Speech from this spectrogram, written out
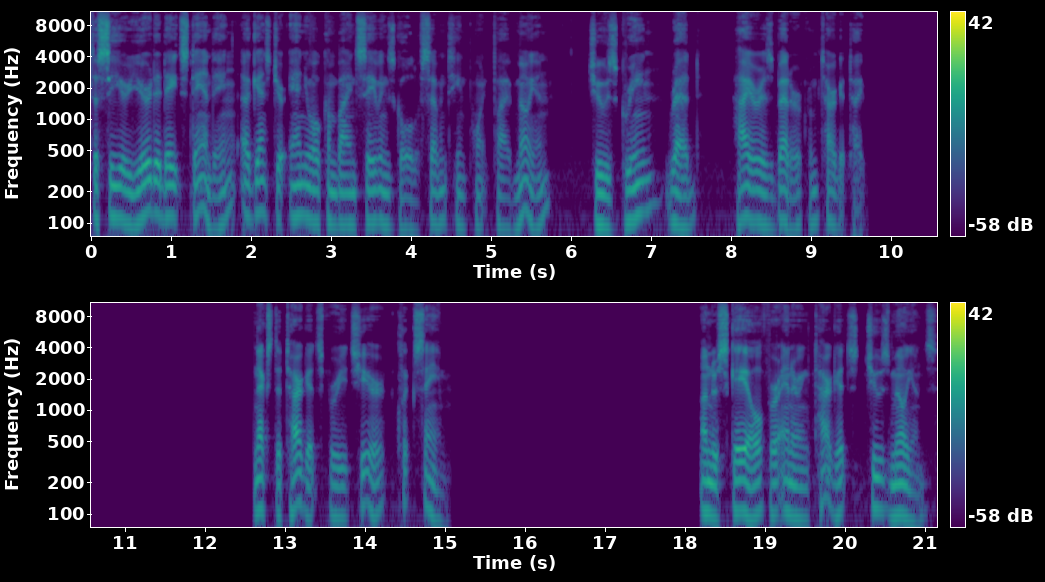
to see your year-to-date standing against your annual combined savings goal of 17.5 million, choose green, red, higher is better from target type. Next to targets for each year, click Same. Under Scale for entering targets, choose Millions.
